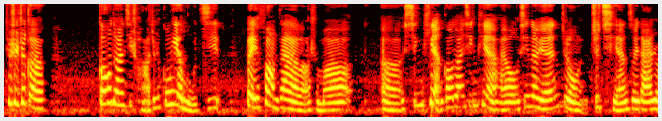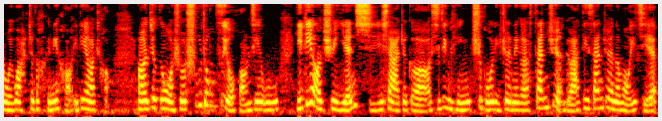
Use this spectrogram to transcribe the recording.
就是这个高端机床啊，就是工业母机被放在了什么呃芯片、高端芯片，还有新能源这种之前，所以大家认为哇，这个肯定好，一定要炒。然后就跟我说，书中自有黄金屋，一定要去研习一下这个习近平治国理政那个三卷，对吧？第三卷的某一节，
